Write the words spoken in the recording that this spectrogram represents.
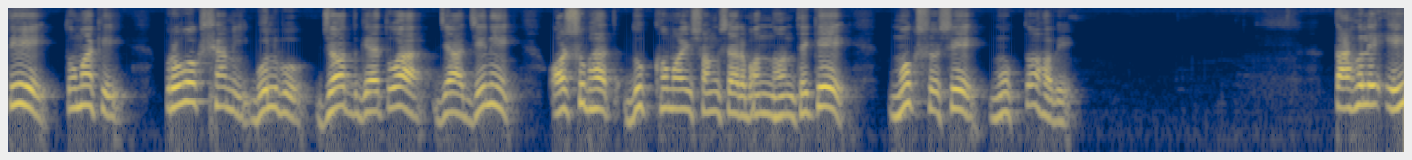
তে তোমাকে প্রবক্স্বামী বলব যদ জ্ঞাতোয়া যা জেনে অশুভাত দুঃখময় সংসার বন্ধন থেকে মোক্ষ সে মুক্ত হবে। তাহলে এই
